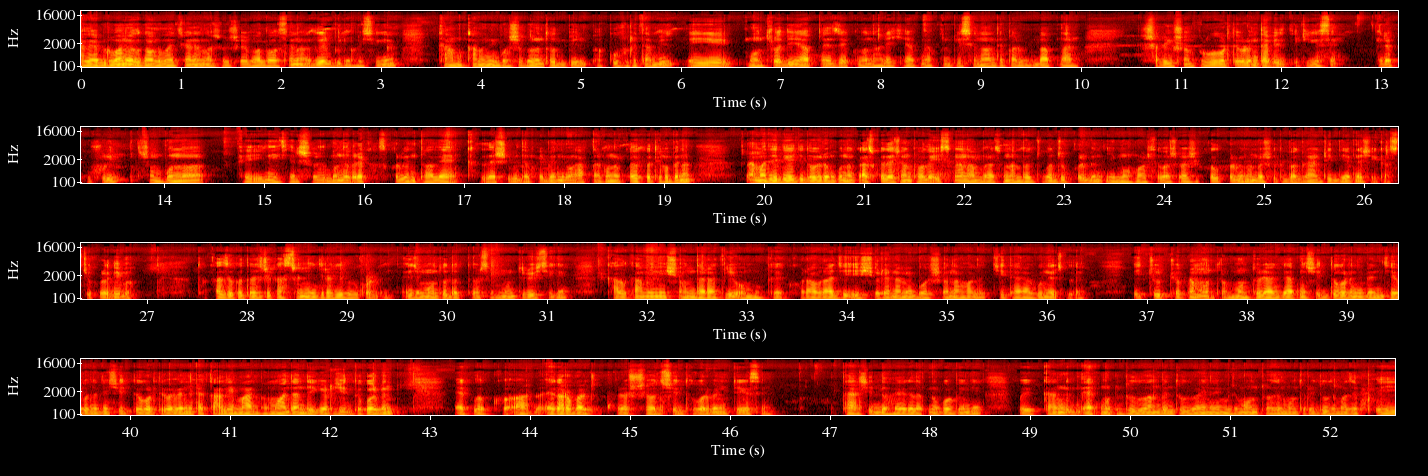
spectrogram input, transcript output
Hello everyone welcome to my channel আশা করি সবাই ভালো আছেন। আজকের ভিডিও হয়েছে গিয়ে কাম কামিনী বশীকরণ তদবির বা কুফুরি তাবিজ। এই মন্ত্র দিয়ে আপনি যে কোনো নারীকে আপনি আপনার পিছনে আনতে পারবেন বা আপনার শারীরিক সম্পর্ক করতে পারবেন তাবিজ দিয়ে, ঠিক আছে? এটা কুফুরি, সম্পূর্ণ এই নিজের শরীর বন্ধ করে কাজ করবেন, তাহলে কাজের সুবিধা পাবেন এবং আপনার কোনো ক্ষয়ক্ষতি হবে না। আমাদের দিয়ে যদি ওইরকম কোনো কাজ করতে চান, তাহলে স্ক্রিনে নাম্বার আছে, নাম্বার যোগাযোগ করবেন, ইমো, হোয়াটসঅ্যাপ আশেপাশে কল করবেন, আমরা শুধু বা গ্যারান্টি দিয়ে আপনি সেই কাজটি করে দিব। তো কাজের হচ্ছে কাজটা নিজেরা কীভাবে করবেন? এই যে মন্ত্র দেখতে পাচ্ছেন, মন্ত্র হচ্ছে গিয়ে কাল কামিনী সন্ধ্যা রাত্রি অমুখে করাও রাজি, ঈশ্বরের নামে বসে না হলে চিতার আগুনে জ্বলে। এই ছোট্ট একটা মন্ত্র। মন্ত্রের আগে আপনি সিদ্ধ করে নেবেন, যে কোনো দিন সিদ্ধ করতে পারবেন। এটা কালী মাঠ বা ময়দান দিকে এটা সিদ্ধ করবেন। এক লক্ষ আট এগারো বার চুপ করে সিদ্ধ করবেন, ঠিক আছে? তা সিদ্ধ হয়ে গেলে আপনি করবেন কি ওই এক মুঠো দুধ আনবেন, দুধ যে মন্ত্র আছে মন্ত্রের দুধের মাঝে এই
